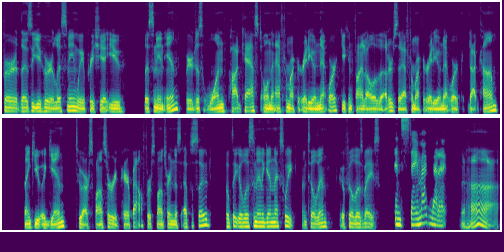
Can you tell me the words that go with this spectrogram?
for those of you who are listening, we appreciate you listening in. We're just one podcast on the Aftermarket Radio Network. You can find all of the others at aftermarketradionetwork.com. Thank you again to our sponsor, RepairPal, for sponsoring this episode. Hope that you'll listen in again next week. Until then, go fill those bays. And stay magnetic. Aha.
